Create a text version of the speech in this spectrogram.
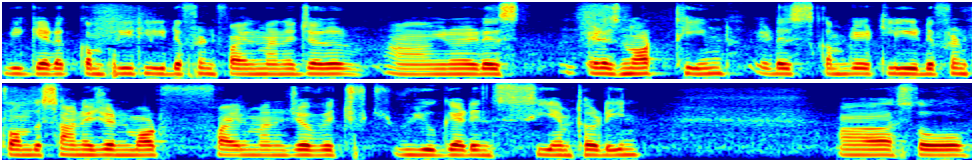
we get a completely different file manager. Uh, you know it is it is not themed. It is completely different from the CyanogenMod file manager which you get in CM13 uh, so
